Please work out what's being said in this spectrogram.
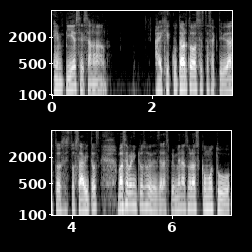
empieces a, a ejecutar todas estas actividades, todos estos hábitos, vas a ver incluso desde las primeras horas cómo tu,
